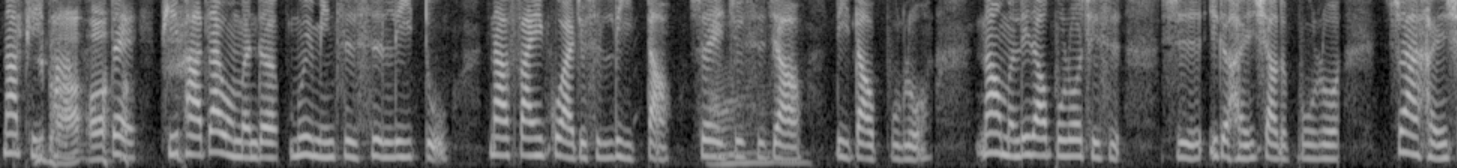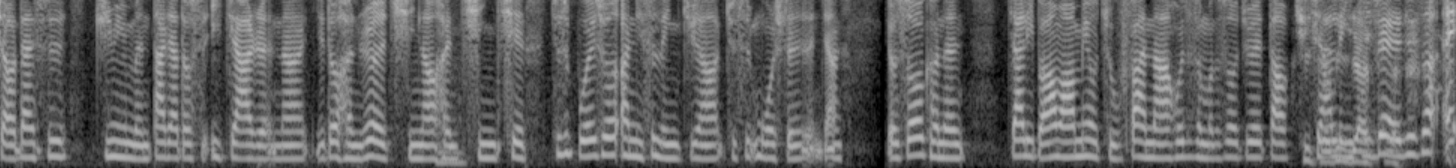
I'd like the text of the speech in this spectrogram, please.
那琵琵琶哦 对琵琶在我们的母语名字是力度，那翻译过来就是力道，所以就是叫力道部落。那我们力道部落其实是一个很小的部落，虽然很小，但是居民们大家都是一家人呢、也都很热情，然后很亲切，就是不会说啊你是邻居啊，就是陌生人这样。有时候可能家里爸爸妈妈没有煮饭啊，或者什么的时候，就会到家邻居，隔壁家吃对，就说哎、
